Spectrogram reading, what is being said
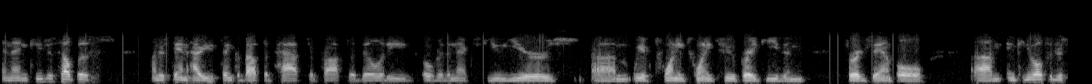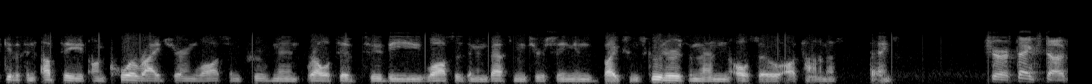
And then can you just help us understand how you think about the path to profitability over the next few years? Um, we have 2022 breakeven, for example. Um, can you also just give us an update on core ride-sharing loss improvement relative to the losses and investments you're seeing in bikes and scooters, and then also autonomous? Thanks. Sure. Thanks, Doug.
